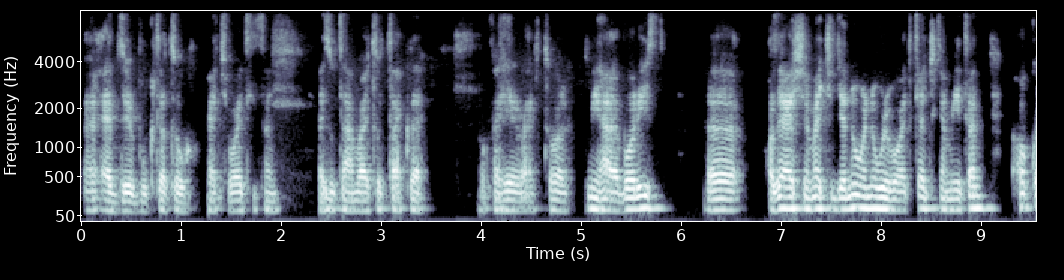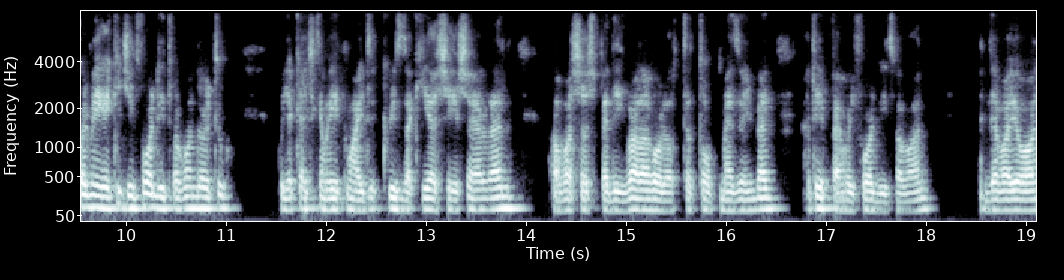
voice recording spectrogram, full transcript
edzőbuktató meccs volt, hiszen ezután váltották le a Fehérvártól Mihály Boris. Az első meccs ugye 0-0 volt Kecskeméten, akkor még egy kicsit fordítva gondoltuk, hogy a Kecskemét majd küzd a kiesés ellen, a Vasas pedig valahol ott a top mezőnyben, hát éppen, hogy fordítva van, de vajon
